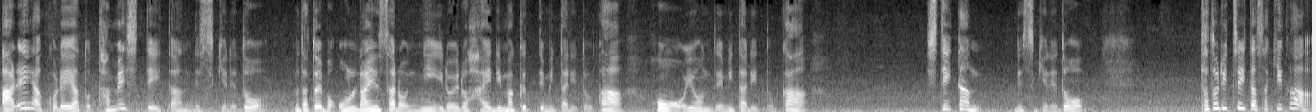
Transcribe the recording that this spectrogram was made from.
あれやこれやと試していたんですけれど例えばオンラインサロンにいろいろ入りまくってみたりとか本を読んでみたりとかしていたんですけれどたどり着いた先が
